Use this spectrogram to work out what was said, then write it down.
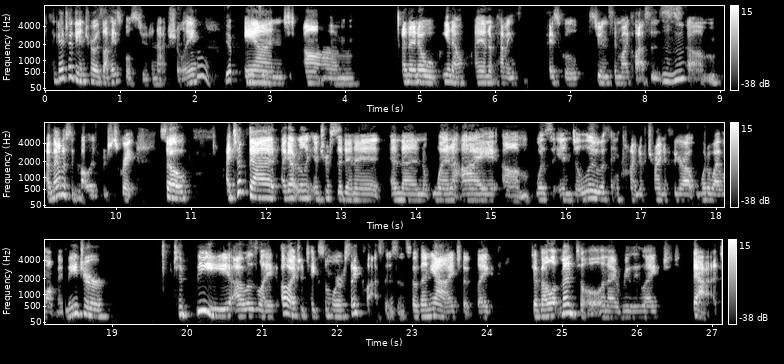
I think I took intro as a high school student actually. Oh, yep. And um, and I know you know I end up having high school students in my classes mm-hmm. um, at Madison College, which is great. So I took that. I got really interested in it, and then when I um, was in Duluth and kind of trying to figure out what do I want my major to be, I was like, oh, I should take some more psych classes. And so then, yeah, I took like developmental, and I really liked that.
